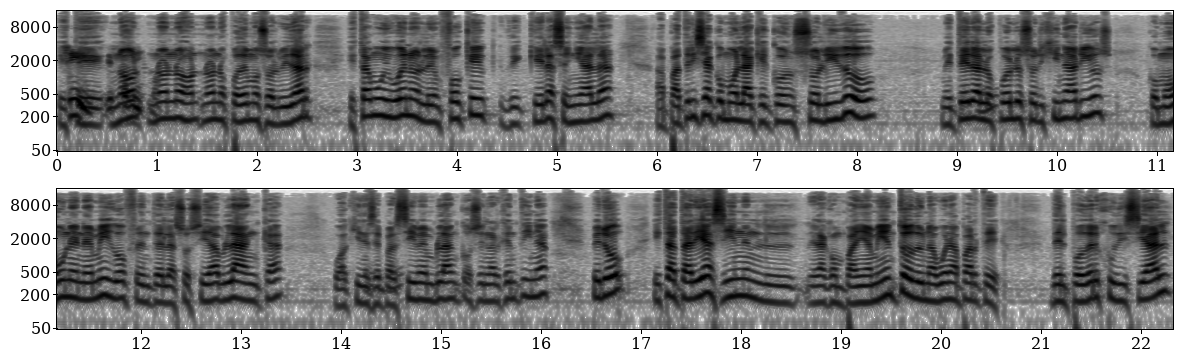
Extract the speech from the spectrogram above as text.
este, no, no, no, no nos podemos olvidar, está muy bueno el enfoque de que la señala a Patricia como la que consolidó meter a los pueblos originarios como un enemigo frente a la sociedad blanca o a quienes se perciben blancos en la Argentina, pero esta tarea sin el acompañamiento de una buena parte del Poder Judicial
